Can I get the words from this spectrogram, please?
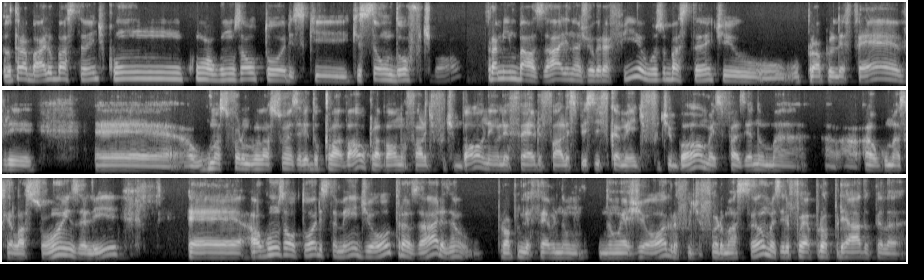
eu trabalho bastante com, com alguns autores que, que são do futebol, para me embasar ali na geografia, eu uso bastante o, o próprio Lefebvre, é, algumas formulações ali do Claval. O Claval não fala de futebol, nem o Lefebvre fala especificamente de futebol, mas fazendo uma, algumas relações ali. É, alguns autores também de outras áreas, né? o próprio Lefebvre não, não é geógrafo de formação, mas ele foi apropriado pela,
